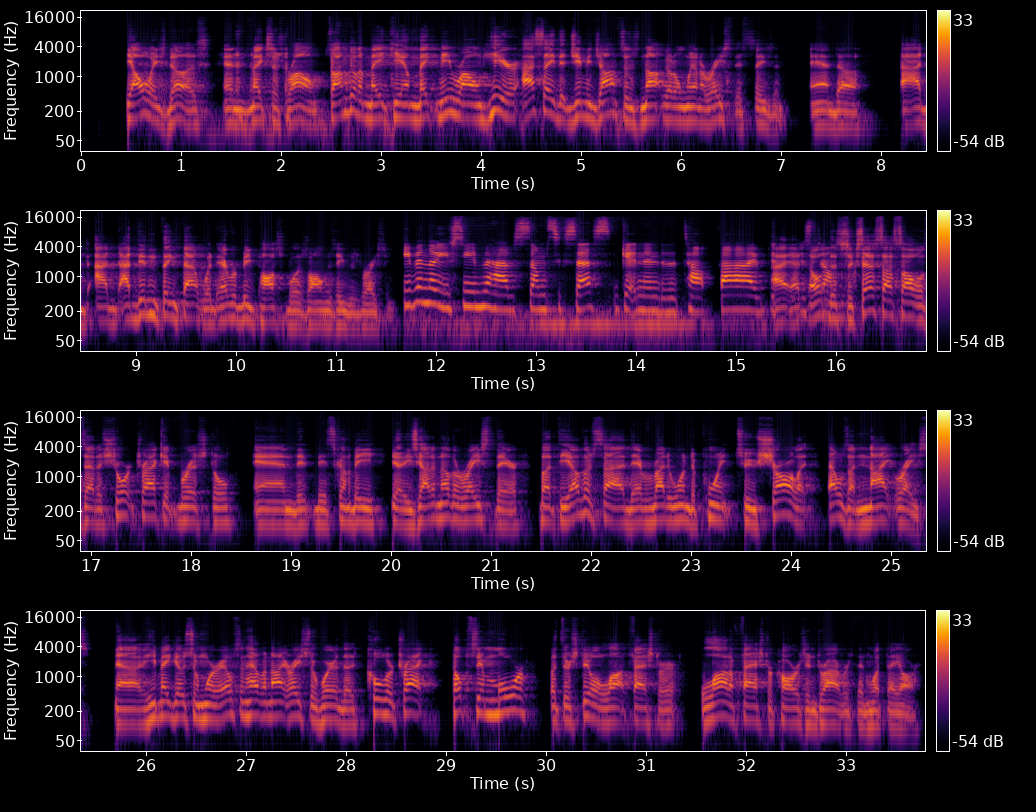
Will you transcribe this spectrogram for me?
he always does and makes us wrong. So I'm going to make him make me wrong here. I say that Jimmie Johnson's not going to win a race this season. And uh, I, I, I didn't think that would ever be possible as long as he was racing. Even though you seem to have some success getting into the top five, I, oh, the success I saw was at a short track at Bristol, and it, it's going to be, you know, he's got another race there. But the other side, everybody wanted to point to Charlotte. That was a night race. Now, he may go somewhere else and have a night race or where the cooler track helps him more, but they're still a lot faster, a lot of faster cars and drivers than what they are.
